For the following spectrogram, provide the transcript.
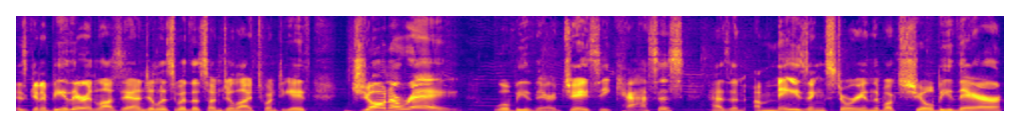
is going to be there in Los Angeles with us on July 28th. Jonah Ray will be there. JC Cassis has an amazing story in the book. She'll be there.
